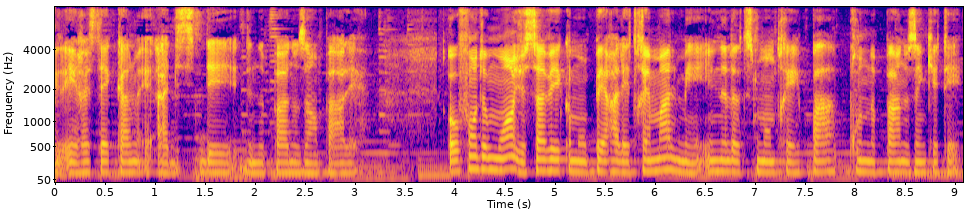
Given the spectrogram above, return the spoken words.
Il est resté calme et a décidé de ne pas nous en parler. Au fond de moi, je savais que mon père allait très mal, mais il ne le montrait pas pour ne pas nous inquiéter.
